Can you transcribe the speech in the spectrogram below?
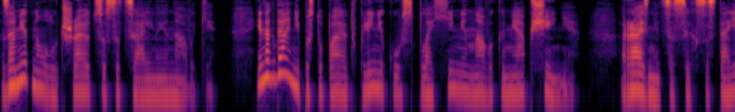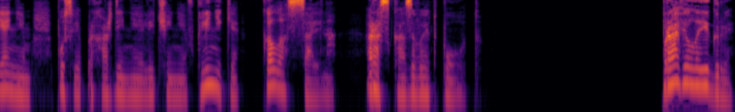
заметно улучшаются социальные навыки. Иногда они поступают в клинику с плохими навыками общения. Разница с их состоянием после прохождения лечения в клинике колоссальна, рассказывает Поут. Правила игры.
